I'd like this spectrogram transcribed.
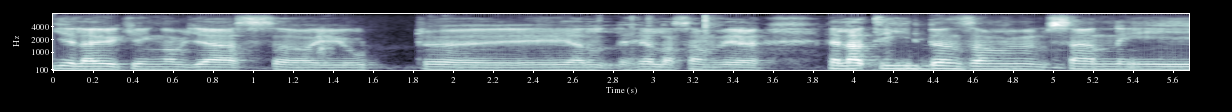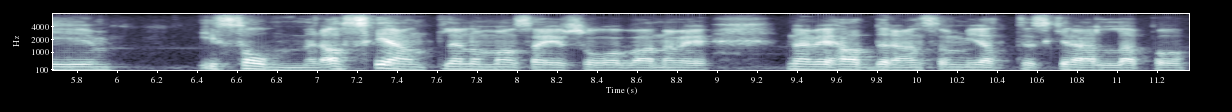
gillar ju King of Jazz och har gjort eh, hela, hela, sen vi, hela tiden sen, sen i i somras egentligen om man säger så, va? När, vi, när vi hade den som jätteskrälla på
